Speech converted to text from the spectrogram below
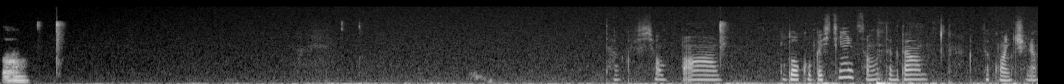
да. Так, все по блоку гостиницы мы тогда закончили.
